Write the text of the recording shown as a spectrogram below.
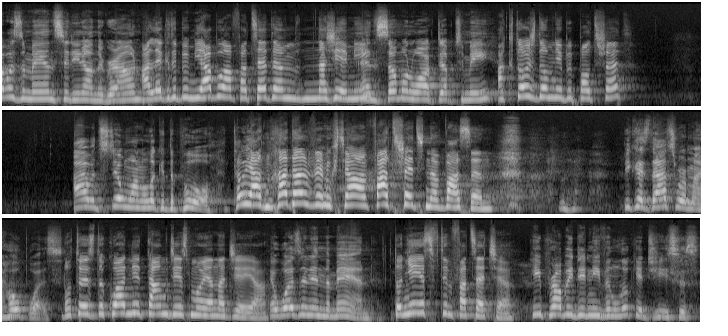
I was a man sitting on the ground Ale gdybym ja była facetem na ziemi, and someone walked up to me, a ktoś do mnie by podszedł, I would still want to look at the pool to ja nadal bym chciała patrzeć na basen. Because that's where my hope was. Bo to jest dokładnie tam, gdzie jest moja nadzieja. It wasn't in the man. To nie jest w tym facecie. He probably didn't even look at Jesus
